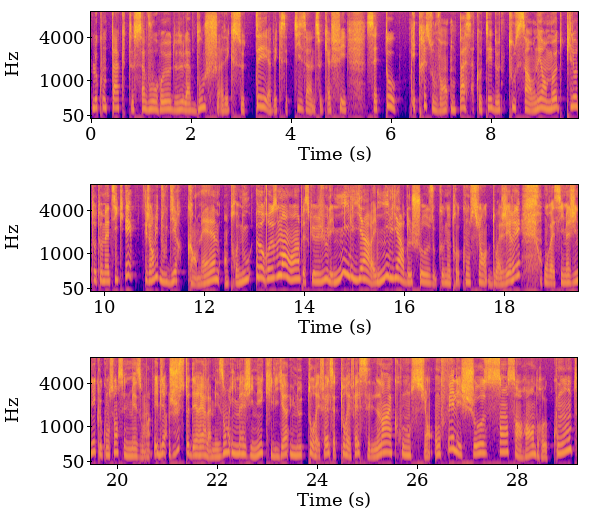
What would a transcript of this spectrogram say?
le contact savoureux de la bouche avec ce thé, avec cette tisane, ce café, cette eau. Et très souvent, on passe à côté de tout ça. On est en mode pilote automatique et j'ai envie de vous dire quand même, entre nous, heureusement, hein, parce que vu les milliards et milliards de choses que notre conscient doit gérer, on va s'imaginer que le conscient c'est une maison. Hein. Eh bien, juste derrière la maison, imaginez qu'il y a une tour Eiffel. Cette tour Eiffel, c'est l'inconscient. On fait les choses sans s'en rendre compte.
